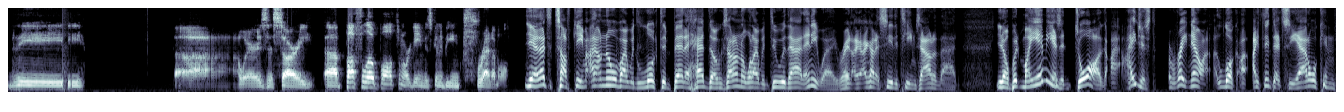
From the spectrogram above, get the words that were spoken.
The uh, where is this? Sorry, uh, Buffalo Baltimore game is going to be incredible. Yeah, that's a tough game. I don't know if I would look to bet ahead though, because I don't know what I would do with that anyway. Right? I, I got to see the teams out of that. You know, but Miami as a dog, I, I just right now look. I, I think that Seattle can.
